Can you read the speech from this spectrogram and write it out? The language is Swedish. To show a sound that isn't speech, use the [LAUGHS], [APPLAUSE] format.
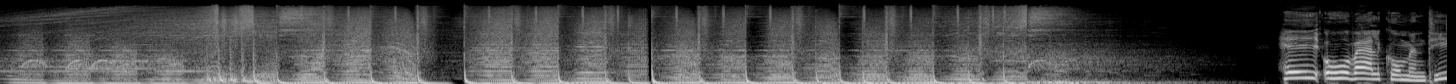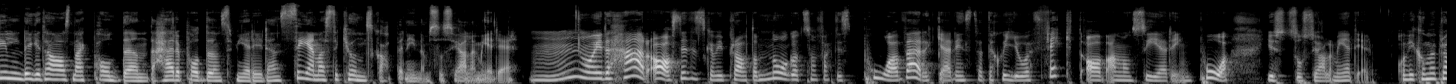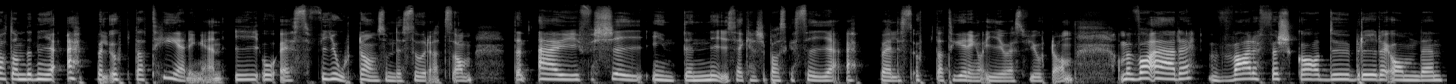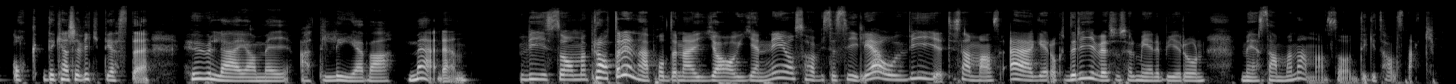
Och välkommen till Digitalsnack-podden. Det här är podden som ger dig den senaste kunskapen inom sociala medier. Mm, och i det här avsnittet ska vi prata om något som faktiskt påverkar din strategi och effekt av annonsering på just sociala medier. Och vi kommer prata om den nya Apple-uppdateringen, iOS 14 som det surrats om. Den är ju i och för sig inte ny, så jag kanske bara ska säga Apples uppdatering av iOS 14. Ja, men vad är det? Varför ska du bry dig om den? Och det kanske viktigaste, hur lär jag mig att leva med den? Vi som pratar i den här podden är jag, Jenny och så har vi Cecilia och vi tillsammans äger och driver social mediebyrån med samma namn, alltså Digitalsnack.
